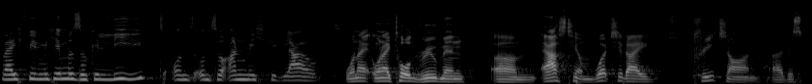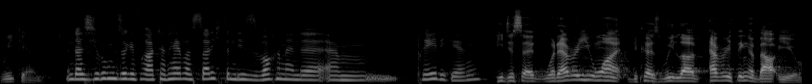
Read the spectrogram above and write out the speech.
Weil ich fühle mich immer so geliebt und, und so an mich geglaubt. When I, when I told Ruben, um, asked him, what should I preach on uh, this weekend? Und als ich Ruben so gefragt habe, hey, was soll ich denn dieses Wochenende ähm, predigen, He just said, whatever you want, because we love everything about you.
